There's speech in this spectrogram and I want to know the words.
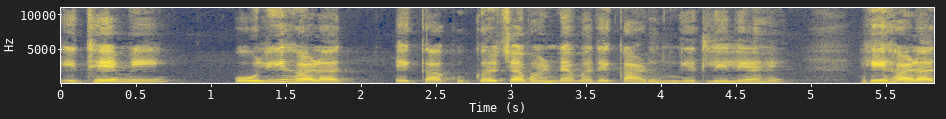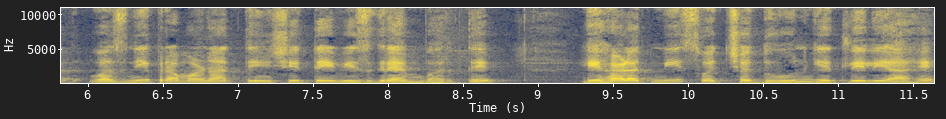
इथे मी ओली हळद एका कुकरच्या भांड्यामध्ये काढून घेतलेली आहे. ही हळद वजनी प्रमाणात तीनशे तेवीस ग्रॅम भरते. ही हळद मी स्वच्छ धुवून घेतलेली आहे.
